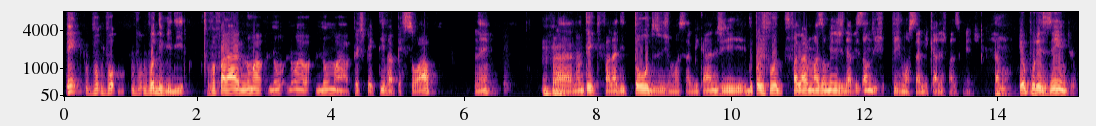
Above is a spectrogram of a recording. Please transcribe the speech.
Tem, vou, vou, vou dividir. Vou falar numa, numa, numa perspectiva pessoal, né? Uhum. Para não ter que falar de todos os moçambicanos e depois vou falar mais ou menos da visão dos, dos moçambicanos, mais ou menos. Tá bom. Eu, por exemplo,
